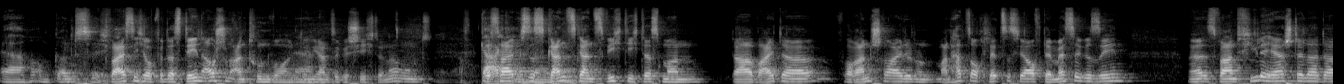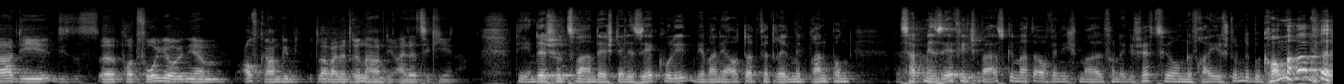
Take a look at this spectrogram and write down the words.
Ja, um Gottes Und ich weiß nicht, ob wir das denen auch schon antun wollen, ja. die ganze Geschichte. Ne? Und deshalb ist es ganz, ganz wichtig, dass man da weiter voranschreitet. Und man hat es auch letztes Jahr auf der Messe gesehen. Ne, es waren viele Hersteller da, die dieses äh, Portfolio in ihrem Aufgabengebiet mittlerweile drin haben, die Einsatzhygiene. Die Interschutz war an der Stelle sehr cool. Wir waren ja auch dort vertreten mit Brandpunkt. Das hat mir sehr viel Spaß gemacht, auch wenn ich mal von der Geschäftsführung eine freie Stunde bekommen habe,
